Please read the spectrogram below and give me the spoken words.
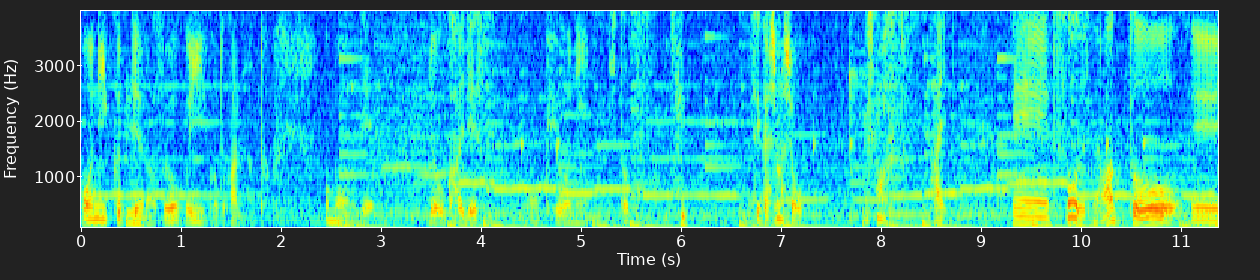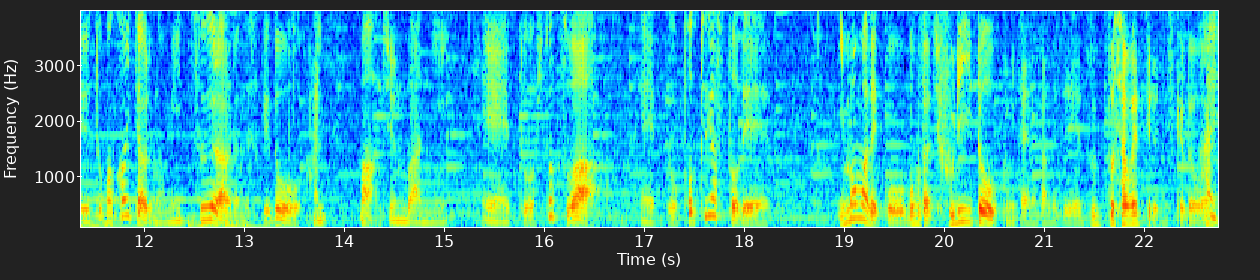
行に行くっていうのはすごくいいことかなと思うんで、了解です。目標に一つ。はい。追加しましょう。お願いします。はい。えーとそうですね。あと,、えーとまあ、書いてあるの3つぐらいあるんですけど、はい。まあ順番に、えー、と1つは、えー、とポッドキャストで今までこう僕たちフリートークみたいな感じでずっと喋ってるんですけど、はい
